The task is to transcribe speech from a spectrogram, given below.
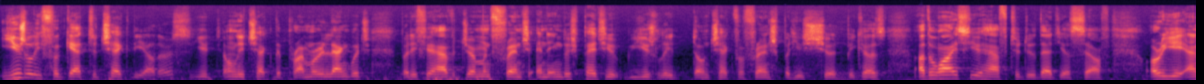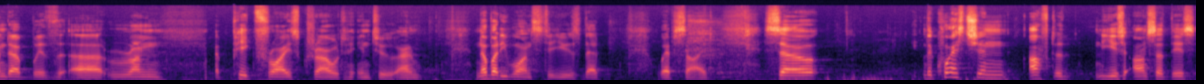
usually forget to check the others. You only check the primary language. But if you have a German, French, and English page, you usually don't check for French, but you should, because otherwise you have to do that yourself. Or you end up with uh, run a pig fries crowd into. Um, nobody wants to use that website. So the question after you answered this.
